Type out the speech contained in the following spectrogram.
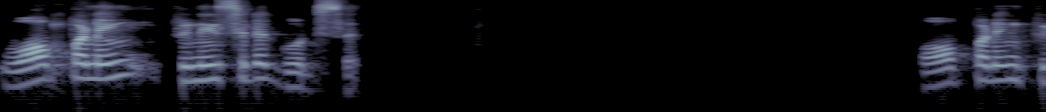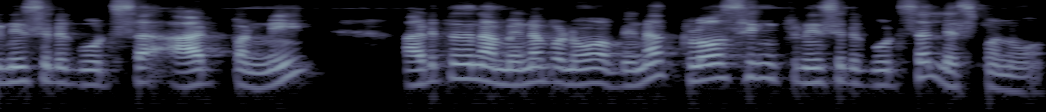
opening finished goods opening finished குட்ஸை ஆட் பண்ணி அடுத்தது நம்ம என்ன பண்ணுவோம் அப்படின்னா க்ளோசிங் ஃபினிஷ்டு குட்ஸை லெஸ் பண்ணுவோம்.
